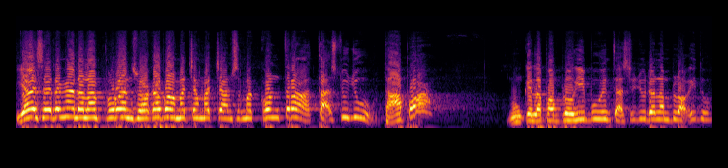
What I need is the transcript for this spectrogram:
Ya saya dengar dalam laporan suara khabar macam-macam semua kontra, tak setuju. Tak apa. Mungkin 80 ribu yang tak setuju dalam blok itu.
